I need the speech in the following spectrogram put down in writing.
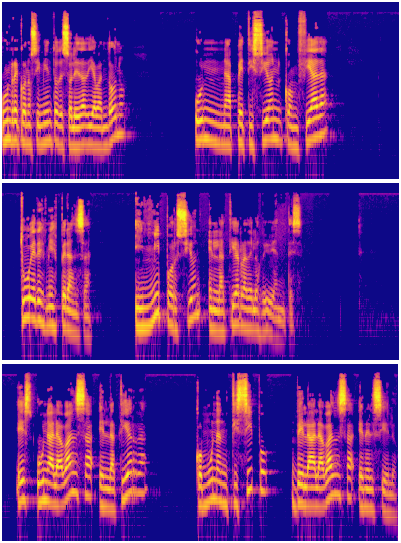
un reconocimiento de soledad y abandono, una petición confiada, tú eres mi esperanza y mi porción en la tierra de los vivientes. Es una alabanza en la tierra como un anticipo de la alabanza en el cielo.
